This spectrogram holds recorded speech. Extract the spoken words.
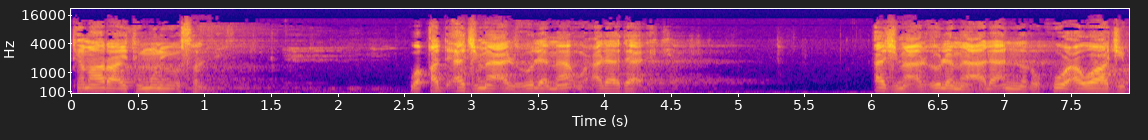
كما رأيتموني أصلي. وقد أجمع العلماء على ذلك. أجمع العلماء على أن الركوع واجب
